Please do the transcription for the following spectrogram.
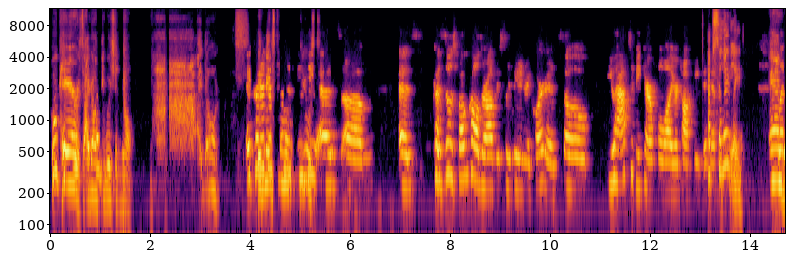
Who cares? I don't think we should know. I don't. It could have just been as easy use. as um as because those phone calls are obviously being recorded, so you have to be careful while you're talking to him. Absolutely. And Like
